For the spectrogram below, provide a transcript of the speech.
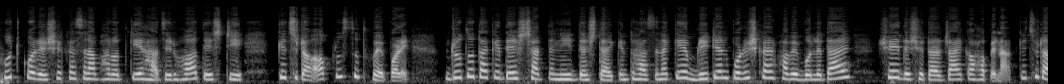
হুট করে শেখ হাসিনা ভারত গিয়ে হাজির হওয়া দেশটি কিছুটা অপ্রস্তুত হয়ে পড়ে। দ্রুত তাকে দেশ ছাড়তে নির্দেশ দেয়, কিন্তু হাসিনাকে ব্রিটেন পরিষ্কারভাবে বলে দেয়, সেই দেশে তার জায়গা হবে না। কিছুটা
